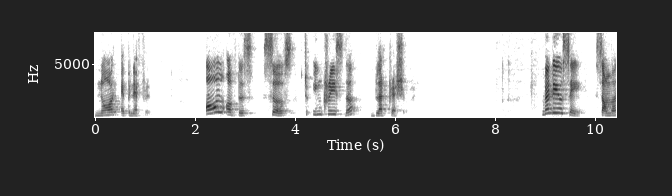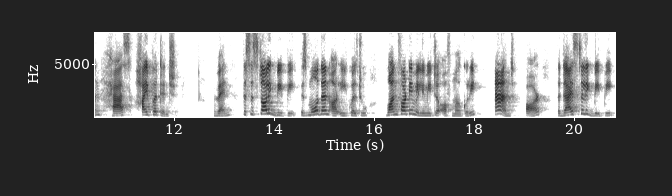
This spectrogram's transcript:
norepinephrine. All of this serves to increase the blood pressure. When do you say someone has hypertension? When the systolic BP is more than or equal to 140 millimeter of mercury and or the diastolic BP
